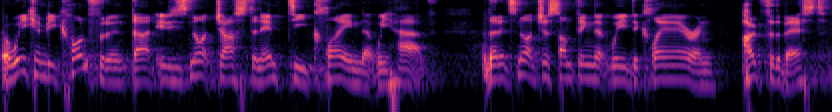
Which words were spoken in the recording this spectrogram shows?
we can be confident that it is not just an empty claim that we have, that it's not just something that we declare and hope for the best,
